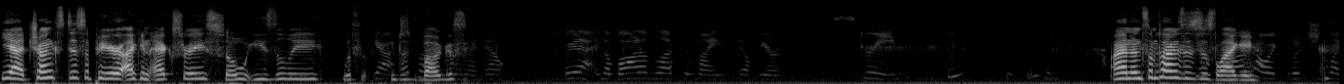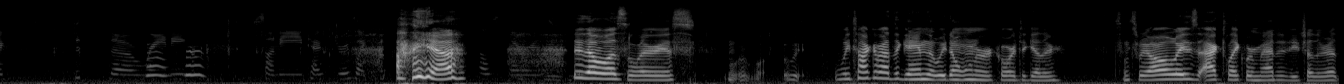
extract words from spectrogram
Yeah, chunks disappear. I can X-ray so easily with Yeah, just that's what I'm doing bugs. right. Look at that in the bottom left of my of. And then sometimes it's just laggy. How it glitched, like the, the sunny textures, like yeah, that was hilarious. dude, that was hilarious. We, we talk about the game that we don't want to record together, since we always act like we're mad at each other at,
